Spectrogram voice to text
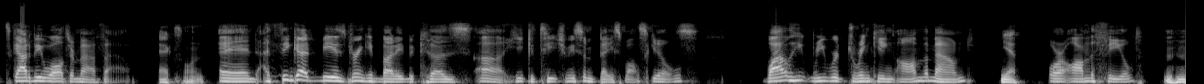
It's got to be Walter Matthau. Excellent. And I think I'd be his drinking buddy because uh, he could teach me some baseball skills while he, we were drinking on the mound. Yeah. Or on the field. Mm-hmm.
